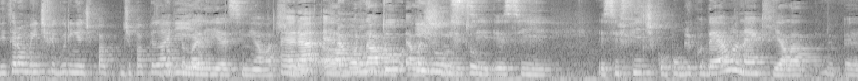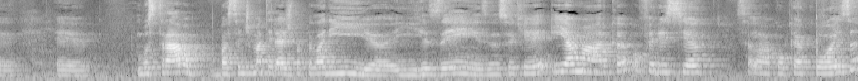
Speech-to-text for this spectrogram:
Literalmente figurinha de, pa, de papelaria. De papelaria, assim, ela tinha. Era, era ela abordava, muito ela injusto. tinha esse, esse, esse fit com o público dela, né? Que ela. É, é, mostrava bastante materiais de papelaria e resenhas e não sei o quê, e a marca oferecia, sei lá, qualquer coisa.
